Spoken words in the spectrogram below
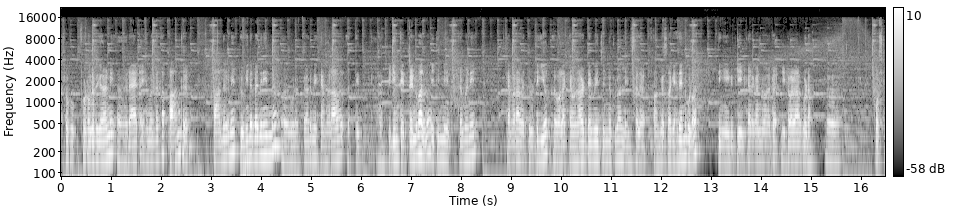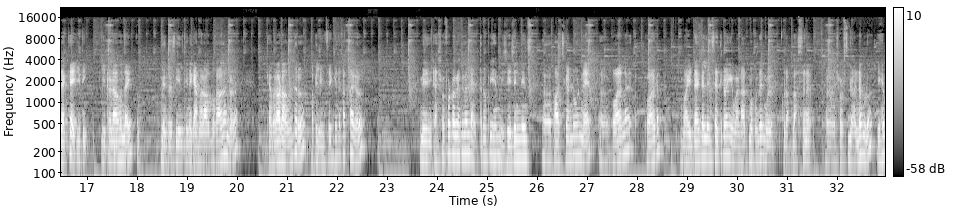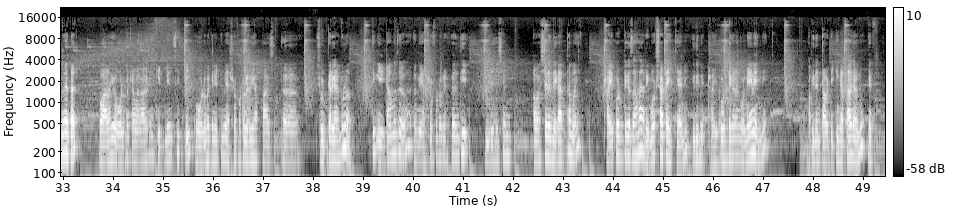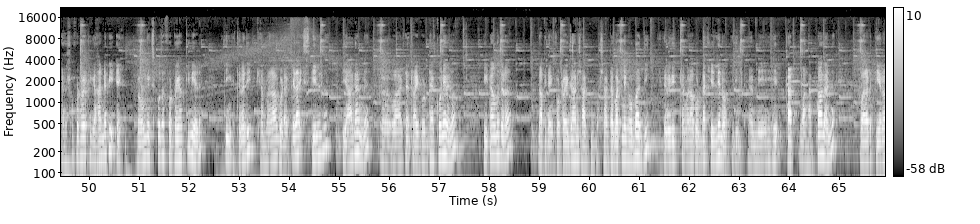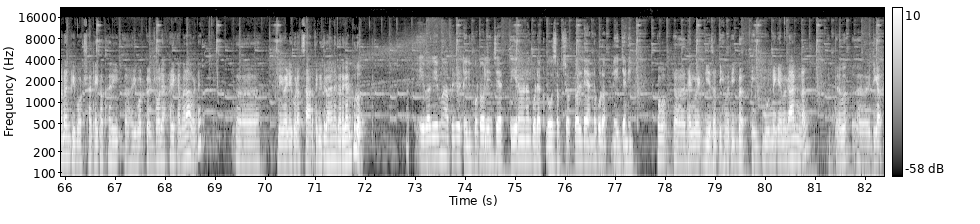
ෆොටෝග්‍රි කරන්නේ රෑට එහෙමට පාන්දර. පාන්දර මේ තුහින බැදනින්න ගොඩක් කරට මේ කැමරාව පිටින් තෙත්තෙන්ට බලන්න ඉතින් මේ තමනේ කැමර ඇතුට ගියොත් වල කැමරට ඩමේ ජන්න පුල ලෙන්සල පංගස් වගේ දෙන්න පුල තින් ඒක කලීන් කරගන්න වලට ඊට වඩා ගොඩක් පොස්ටයක් ඉති ඊටඩා හොඳයි. මෙද සීල් තින කැමරාව මහගන්නන කැමරට අමතර අපි ලෙන්සෙක් ගැන කතා කරු මේ ඇස් ෆොටෝග්‍රෆිකට ඇතරප හම විශේෂන් ලෙන්ස් පාච් කන්න ඕන්නෑ වල වලට වයිඩක ලෙන්ස් ඇතිරගේ වඩත්ම හොඳ ගොඩක් ලස්සන ෂොට්ස් ගන්න පුල එහෙම නැතත් වාලගේ ඕනම කැමරාට කිටලෙන්සෙක්ති ඕනම කෙනෙටම ඇශ ෆොටග පා ෂුට් කරගන්න පුල ති ඊට අමතරව මේ ඇශ ෆොටග්‍රෆල්ති ලේෂන් අවශ්‍යන දෙකත් තමයි ට්‍රයිපොඩ් එක සහ රිමෝට් ෂට කියන්නේ. ඉදිම ට්‍රයිපොඩ් කරන ඔනේ වෙන්නේ. අපි දැන් තවටිකින් කතා කරමු. ෆොට ගහන්න අපි ලෝන් එක්ස්පෝස ෆොටයක් විදියට තින් එතනදී කැමරා ගොඩක් කියලා ස්ටිල්ම තියාගන්න වාට ට්‍රයිපොඩ්ඩක් ඕනේ වෙන ඊට අමතර අපි ෆොට ගන ෂට බටන ඔබද්දි. එතනදි කැමර පොඩ්ඩක් හෙල්ලෙනවා. ඉති මේකත් වලක්වා ගන්න. වලට තියෙනවන රිමෝට් ෂට එකක් හරි රිමෝට් කටරෝලයක් හරි කැමරාවට මේ වැඩ ගොඩක් සාර්ථක විතරහන කරගන්න පුළුව ඒවගේම අපිට ටෙලිෆොටෝ ලින්ස තිරන ගොඩක් ලෝසප් ෂොට්වල්ට යන්න පුල නේජනිත් දැන්ව ගියස තිහම තිබ මුන්න ගැම ගන්න අතරම ටිකක්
